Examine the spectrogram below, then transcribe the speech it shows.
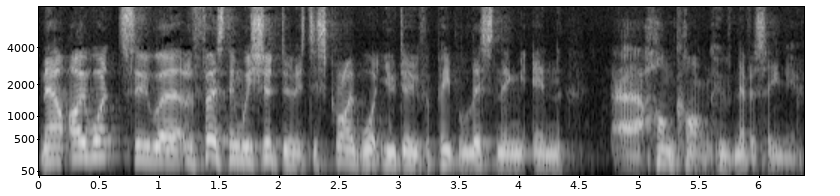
Now, I want to. Uh, the first thing we should do is describe what you do for people listening in uh, Hong Kong who've never seen you.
